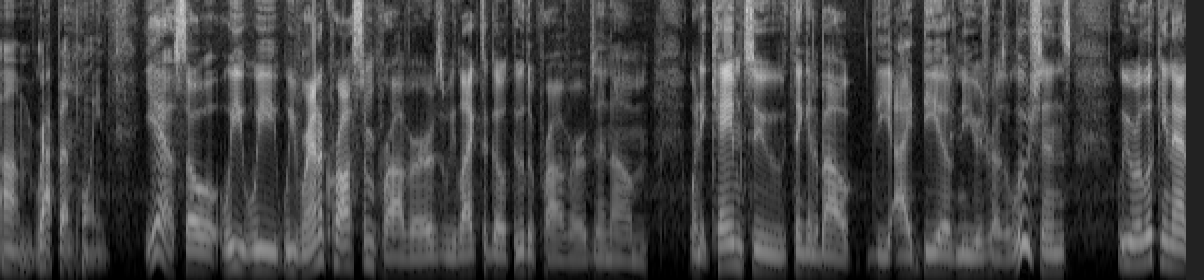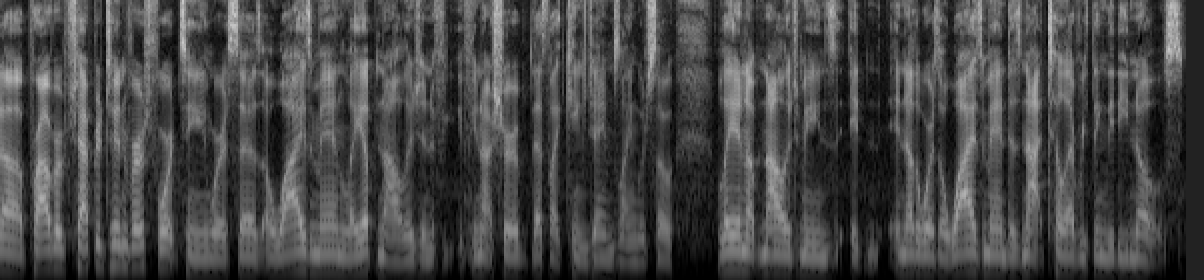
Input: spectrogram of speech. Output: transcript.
um, wrap up points. yeah. So we we we ran across some proverbs. We like to go through the proverbs, and um, when it came to thinking about the idea of New Year's resolutions. We were looking at uh, Proverbs chapter 10, verse 14, where it says, A wise man lay up knowledge. And if, if you're not sure, that's like King James language. So laying up knowledge means, it, in other words, a wise man does not tell everything that he knows.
